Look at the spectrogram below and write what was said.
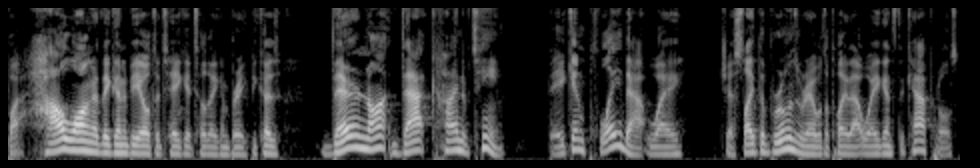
but how long are they going to be able to take it till they can break? Because they're not that kind of team. They can play that way, just like the Bruins were able to play that way against the Capitals.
